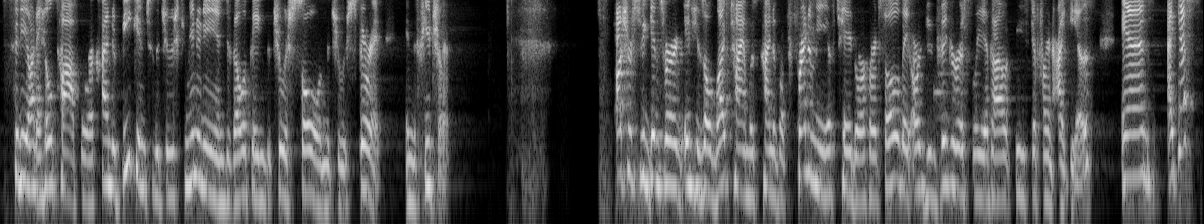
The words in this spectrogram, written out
city on a hilltop or a kind of beacon to the Jewish community in developing the Jewish soul and the Jewish spirit in the future. Asher Ginsburg, in his own lifetime, was kind of a frenemy of Theodor Herzl. They argued vigorously about these different ideas. And I guess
